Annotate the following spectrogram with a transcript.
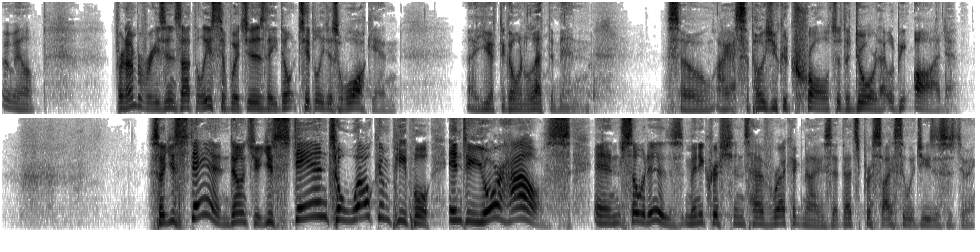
Well, for a number of reasons, not the least of which is they don't typically just walk in. Uh, you have to go and let them in. So I suppose you could crawl to the door. That would be odd. So you stand, don't you? You stand to welcome people into your house. And so it is. Many Christians have recognized that that's precisely what Jesus is doing.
